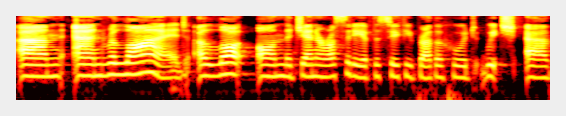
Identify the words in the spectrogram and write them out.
um, and relied a lot on the generosity of the Sufi brotherhood, which uh,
